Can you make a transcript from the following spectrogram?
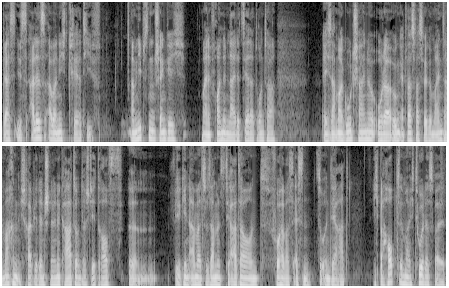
das ist alles aber nicht kreativ. Am liebsten schenke ich, meine Freundin leidet sehr darunter, ich sag mal Gutscheine oder irgendetwas, was wir gemeinsam machen. Ich schreibe ihr dann schnell eine Karte und da steht drauf, ähm, wir gehen einmal zusammen ins Theater und vorher was essen, so in der Art. Ich behaupte immer, ich tue das, weil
